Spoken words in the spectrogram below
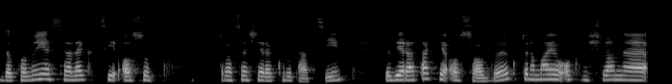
dokonuje selekcji osób w procesie rekrutacji. Wybiera takie osoby, które mają określone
